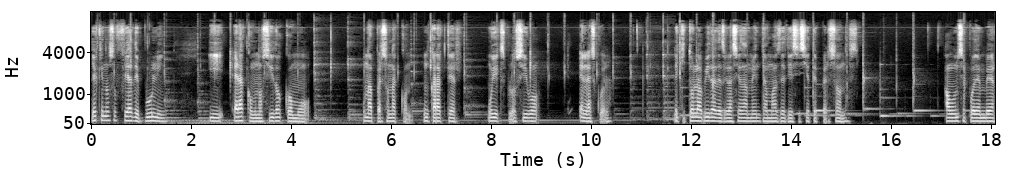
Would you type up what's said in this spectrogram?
ya que no sufría de bullying y era conocido como una persona con un carácter muy explosivo en la escuela le quitó la vida desgraciadamente a más de 17 personas. Aún se pueden ver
